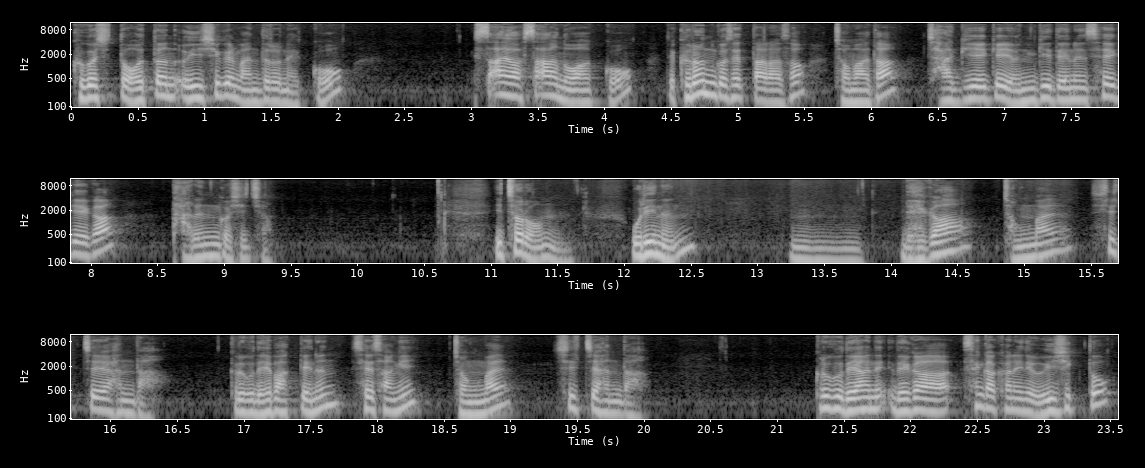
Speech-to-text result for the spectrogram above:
그것이 또 어떤 의식을 만들어냈고 쌓여 쌓아 놓았고 그런 것에 따라서 저마다 자기에게 연기되는 세계가 다른 것이죠. 이처럼 우리는 음, 내가 정말 실제한다. 그리고 내 밖에는 세상이 정말 실제한다. 그리고 내 안에 내가 생각하는 내 의식도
